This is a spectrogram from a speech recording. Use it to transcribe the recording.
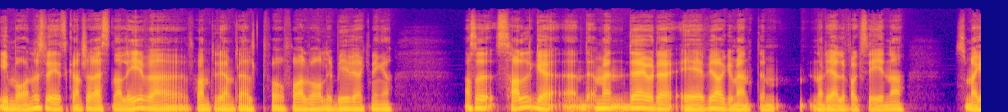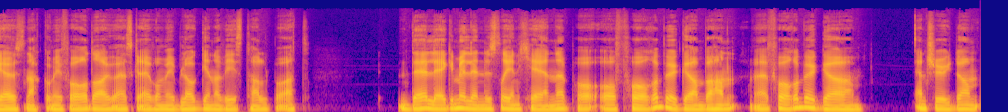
i månedsvis, kanskje resten av livet, fram til de eventuelt får, for alvorlige bivirkninger. Altså, salget Men det er jo det evige argumentet når det gjelder vaksiner, som jeg òg snakker om i foredrag og jeg skrev om i bloggen og vist tall på, at det legemiddelindustrien tjener på å forebygge, forebygge en sykdom,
